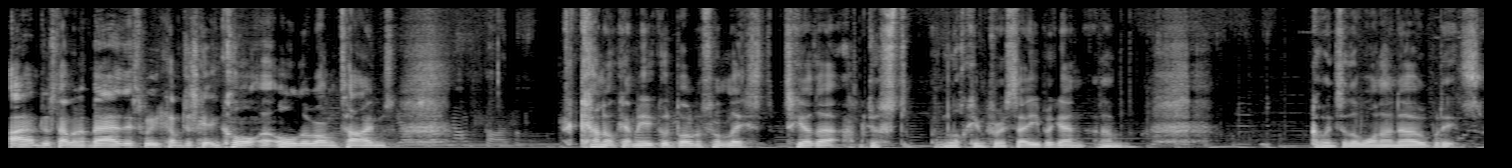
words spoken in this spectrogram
I am just having a mare this week. I'm just getting caught at all the wrong times. Cannot get me a good bonus hunt list together. I'm just looking for a save again, and I'm going to the one I know, but it's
